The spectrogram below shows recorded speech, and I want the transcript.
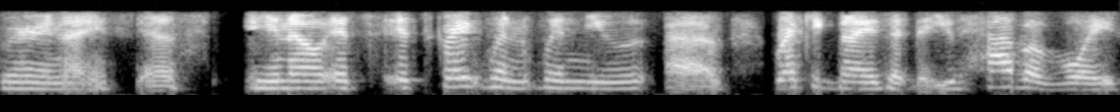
Very nice. Yes, you know, it's it's great when when you uh, recognize it that you have a voice,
